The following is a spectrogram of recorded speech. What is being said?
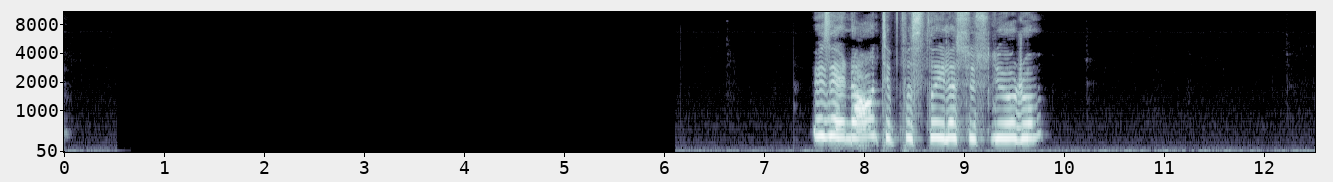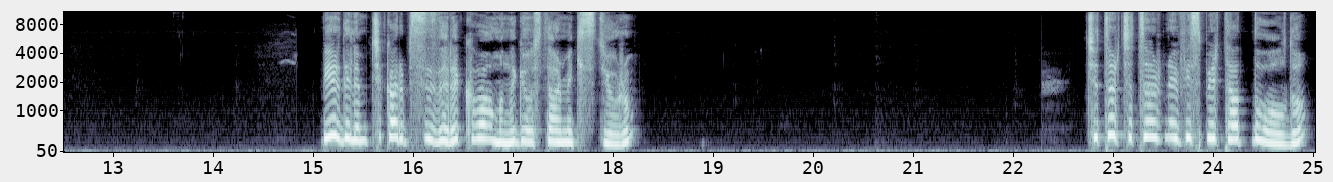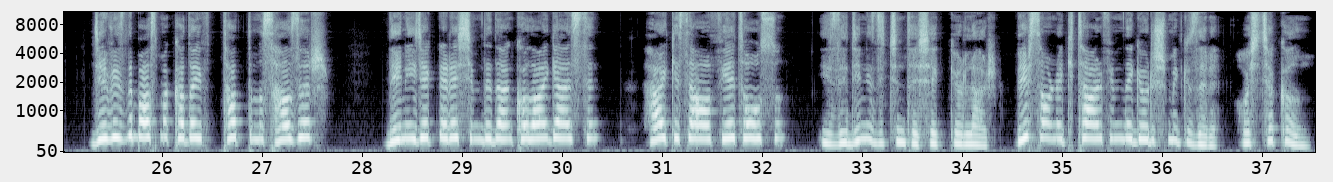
Üzerine antep fıstığıyla süslüyorum. Bir dilim çıkarıp sizlere kıvamını göstermek istiyorum. Çıtır çıtır nefis bir tatlı oldu. Cevizli basma kadayıf tatlımız hazır. Deneyeceklere şimdiden kolay gelsin. Herkese afiyet olsun. İzlediğiniz için teşekkürler. Bir sonraki tarifimde görüşmek üzere. Hoşçakalın.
